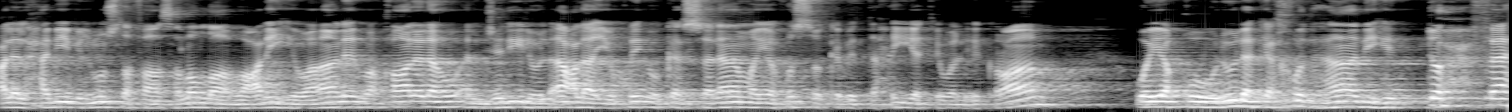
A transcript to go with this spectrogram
على الحبيب المصطفى صلى الله عليه وآله وقال له الجليل الأعلى يقرئك السلام ويخصك بالتحية والإكرام ويقول لك خذ هذه التحفة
